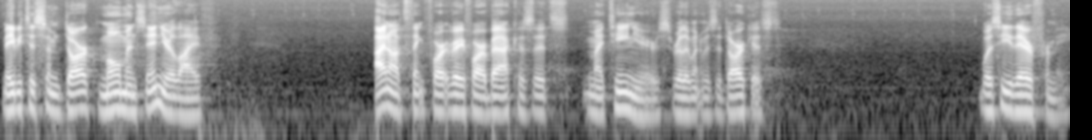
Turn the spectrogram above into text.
maybe to some dark moments in your life. I don't have to think far, very far back because it's my teen years, really, when it was the darkest. Was he there for me?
